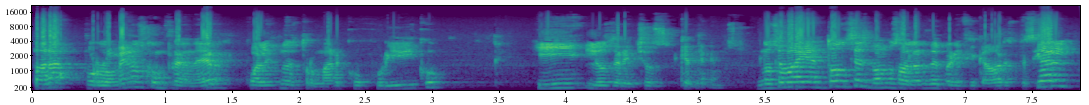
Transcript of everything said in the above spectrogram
para por lo menos comprender cuál es nuestro marco jurídico y los derechos que tenemos. No se vaya entonces, vamos a hablar del verificador especial.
